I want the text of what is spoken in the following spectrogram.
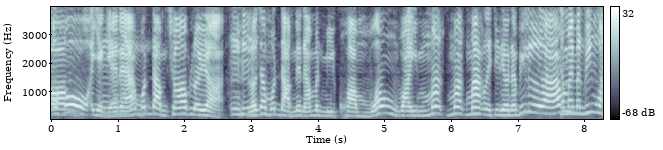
งโอ้โหไอ้อย่างเงี้ยนะมดดำชอบเลยอะอือหือแล้วเจ้ามดดำเนี่ยนะ มันมีความว่องไวมากมากมากเลยทีเดียวนะพี่เหลือมทำไมมันวิ่งไว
